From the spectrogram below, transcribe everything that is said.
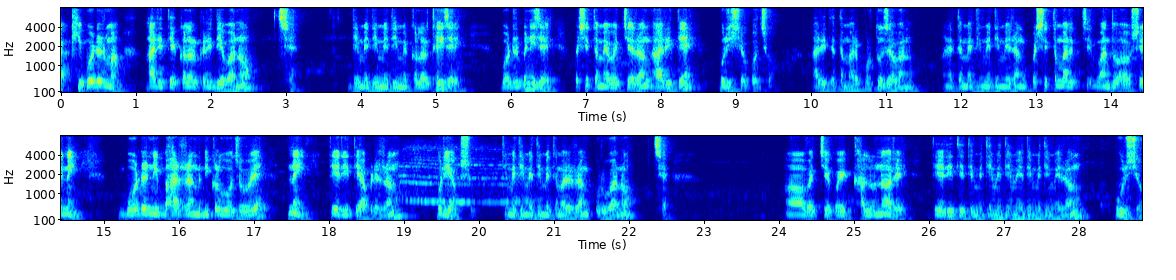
આખી બોર્ડરમાં આ રીતે કલર કરી દેવાનો છે. ધીમે ધીમે ધીમે કલર થઈ જાય બોર્ડર બની જાય, પછી તમે વચ્ચે રંગ આ રીતે પૂરી શકો છો. આ રીતે તમારે પૂરતું જવાનું અને તમે ધીમે ધીમે રંગ, પછી તમારે વાંધો આવશે નહીં. બોર્ડરની બહાર રંગ નીકળવો જોઈએ નહીં. તે રીતે આપણે રંગ પૂરી આપશું. ધીમે ધીમે ધીમે તમારે રંગ પૂરવાનો છે. વચ્ચે કોઈ ખાલું ન રહે. તે રીતે ધીમે ધીમે ધીમે ધીમે ધીમે રંગ પૂરજો.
